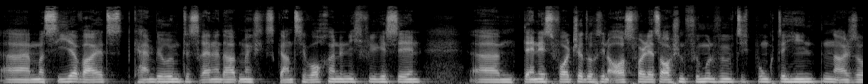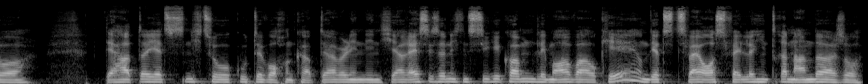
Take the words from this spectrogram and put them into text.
äh, Masia war jetzt kein berühmtes Rennen, da hat man das ganze Wochenende nicht viel gesehen. Ähm, Dennis Folcher durch den Ausfall jetzt auch schon 55 Punkte hinten, also der hat da jetzt nicht so gute Wochen gehabt, ja, weil in, in Jerez ist er nicht ins Ziel gekommen, Le Mans war okay und jetzt zwei Ausfälle hintereinander, also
